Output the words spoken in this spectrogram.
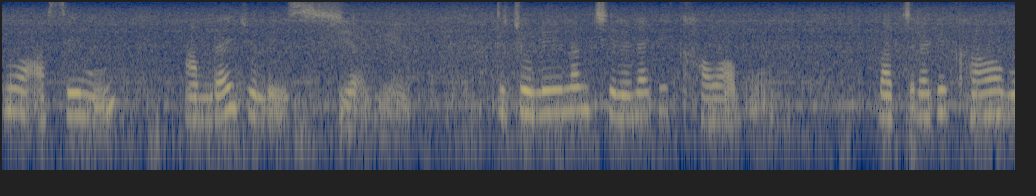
কেউ আসেনি। আমরাই চলে এসেছি আগে। তো চলে এলাম ছেলেটাকে খাওয়াবো। বাচ্চাটাকে খাওয়াবো,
